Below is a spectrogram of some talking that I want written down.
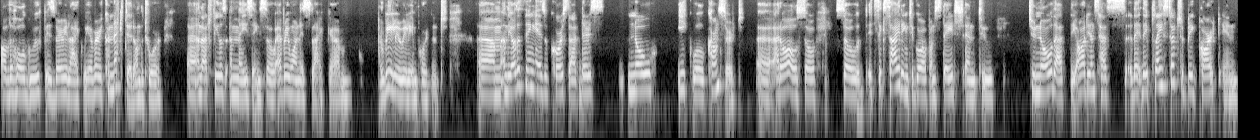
of the whole group is very like we are very connected on the tour uh, and that feels amazing so everyone is like um, really really important um, and the other thing is of course that there's no equal concert uh, at all. So so it's exciting to go up on stage and to to know that the audience has they, they play such a big part in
